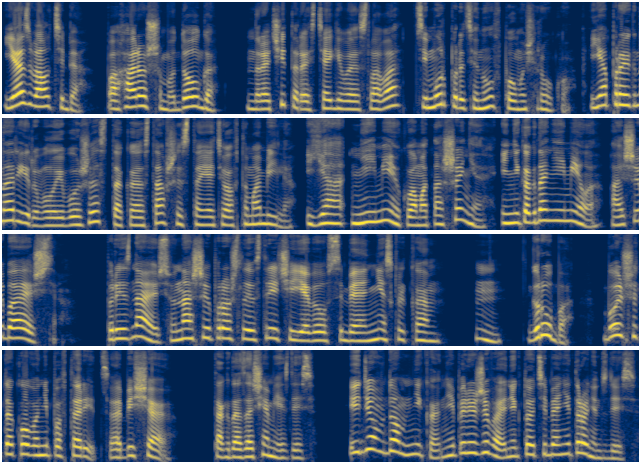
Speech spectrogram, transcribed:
Я звал тебя. По-хорошему, долго. Нарочито растягивая слова, Тимур протянул в помощь руку. Я проигнорировала его жест, так и оставшись стоять у автомобиля. «Я не имею к вам отношения и никогда не имела. Ошибаешься. Признаюсь, в нашей прошлой встрече я вел себя несколько... Хм, грубо. Больше такого не повторится, обещаю. Тогда зачем я здесь?» Идем в дом, Ника, не переживай, никто тебя не тронет здесь.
